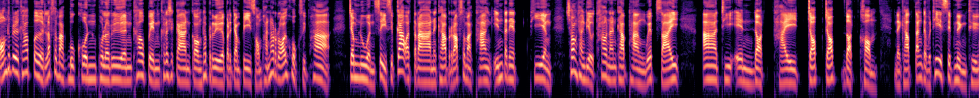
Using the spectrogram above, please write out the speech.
กองทัพเรือครับเปิดรับสมัครบุคคลพลเรือนเข้าเป็นข้าราชการกองทัพเรือประจำปี 2565 จำนวน 49 อัตรานะครับ รับสมัครทางอินเทอร์เน็ตเพียงช่องทางเดียวเท่านั้นครับ ทางเว็บไซต์ rtn.thaijobjob.com นะครับ ตั้งแต่วันที่ 11 ถึง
